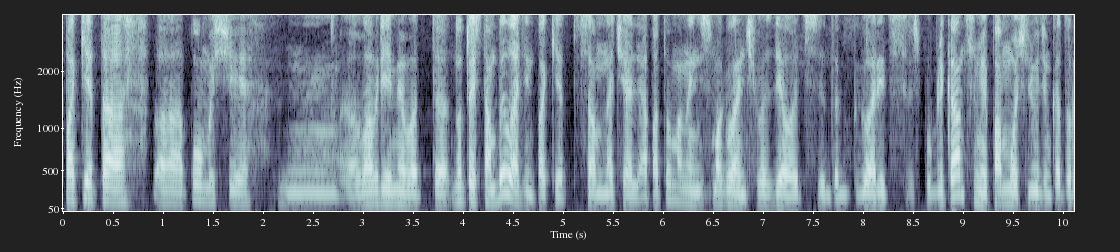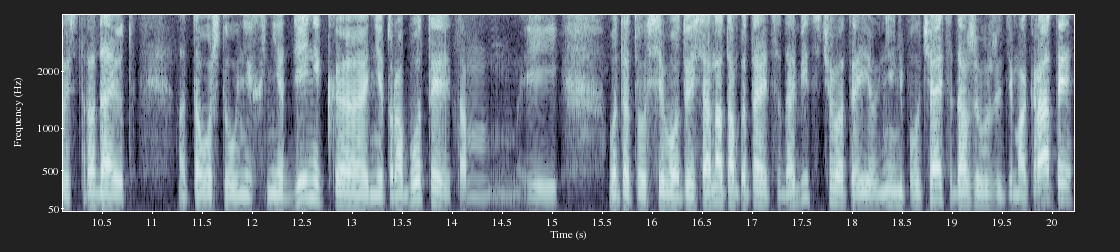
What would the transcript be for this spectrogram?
пакета а, помощи м, во время вот, э, ну то есть там был один пакет в самом начале, а потом она не смогла ничего сделать, договориться с республиканцами, помочь людям, которые страдают от того, что у них нет денег, э, нет работы, там и вот этого всего. То есть она там пытается добиться чего-то, и у нее не получается, даже уже демократы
